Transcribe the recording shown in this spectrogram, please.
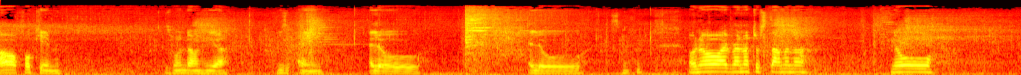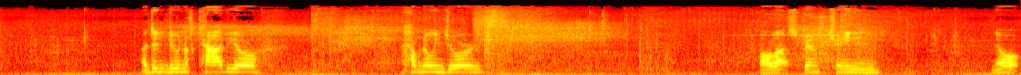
oh, fuck him. There's one down here. He's a pain. Hello. Hello. oh no, I ran out of stamina. No. I didn't do enough cardio. I have no endurance. All that strength training. No.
